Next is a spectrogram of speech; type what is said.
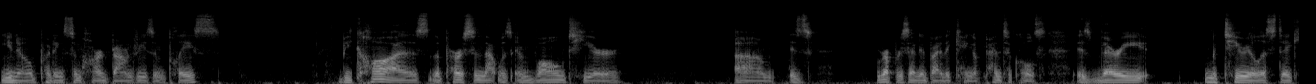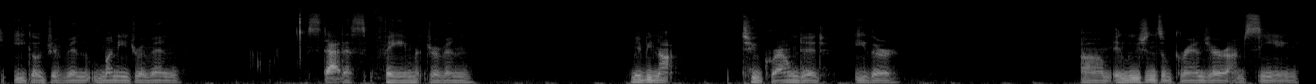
you know, putting some hard boundaries in place because the person that was involved here um, is represented by the King of Pentacles, is very materialistic, ego driven, money driven, status, fame driven, maybe not too grounded either. Um, illusions of grandeur, I'm seeing,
